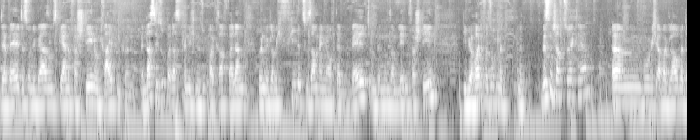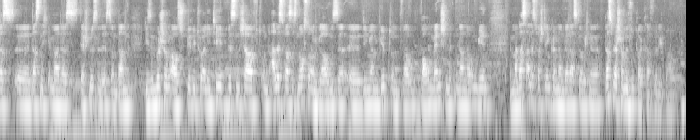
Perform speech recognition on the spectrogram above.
der Welt, des Universums gerne verstehen und greifen können. Wenn das die super, das finde ich eine super Kraft, weil dann würden wir, glaube ich, viele Zusammenhänge auf der Welt und in unserem Leben verstehen, die wir heute versuchen mit, mit Wissenschaft zu erklären, ähm, wo ich aber glaube, dass äh, das nicht immer das, der Schlüssel ist und dann diese Mischung aus Spiritualität, Wissenschaft und alles, was es noch so an Glaubensdingern äh, gibt und warum, warum, Menschen miteinander umgehen. Wenn man das alles verstehen könnte, dann wäre das, glaube ich, eine, das wäre schon eine Superkraft, würde ich behaupten.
